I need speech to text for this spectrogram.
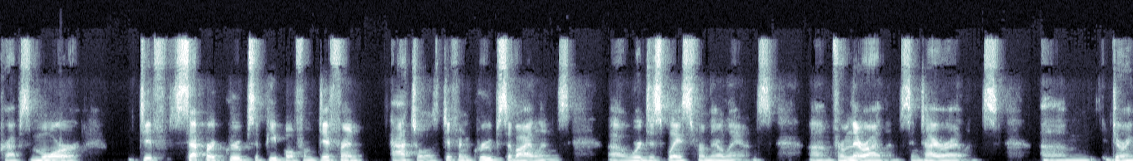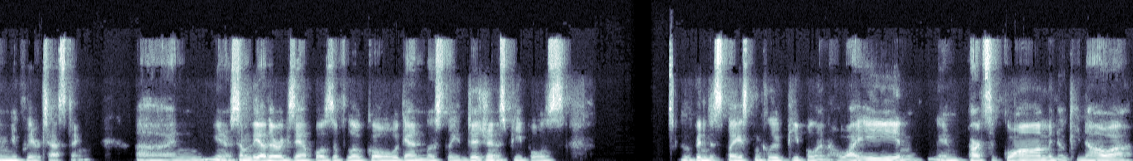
perhaps more, diff- separate groups of people from different atolls, different groups of islands uh, were displaced from their lands, um, from their islands, entire islands, um, during nuclear testing. Uh, and you know some of the other examples of local, again, mostly indigenous peoples who've been displaced include people in Hawaii and in parts of Guam and Okinawa.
